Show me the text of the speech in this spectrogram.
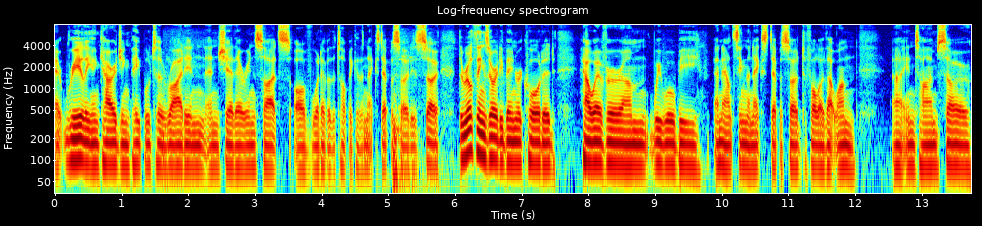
uh, really encouraging people to write in and share their insights of whatever the topic of the next episode is. So, the real thing's already been recorded. However, um, we will be announcing the next episode to follow that one uh, in time. So,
